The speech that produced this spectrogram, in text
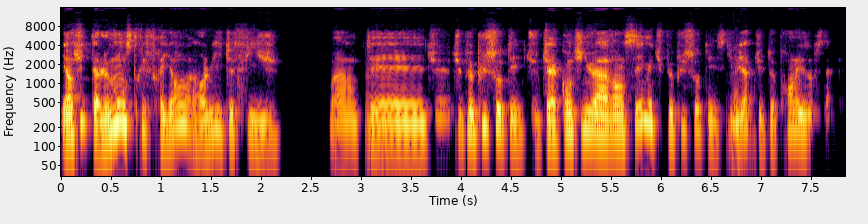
Et ensuite, tu as le monstre effrayant. Alors lui, il te fige. Voilà, donc mmh tu, tu peux plus sauter. Tu, tu continues à avancer, mais tu peux plus sauter. Ce qui veut dire que tu te prends les obstacles.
